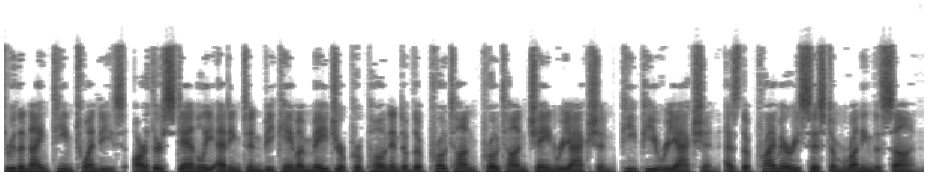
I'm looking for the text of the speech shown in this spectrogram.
Through the 1920s, Arthur Stanley Eddington became a major proponent of the proton-proton chain reaction (PP reaction) as the primary system running the Sun.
